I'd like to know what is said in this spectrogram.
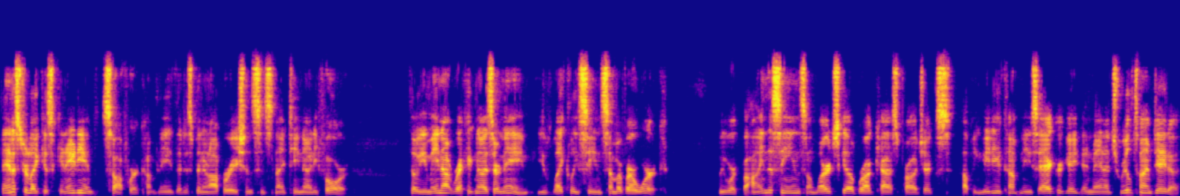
Bannister Lake is a Canadian software company that has been in operation since 1994. Though you may not recognize our name, you've likely seen some of our work. We work behind the scenes on large scale broadcast projects, helping media companies aggregate and manage real time data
